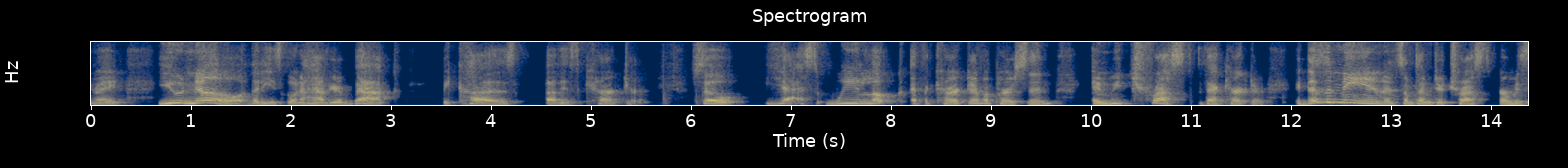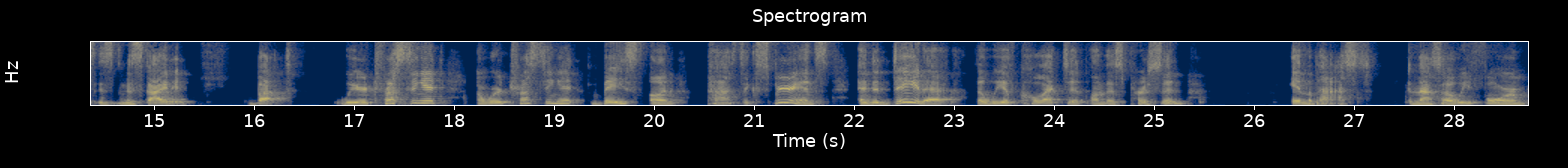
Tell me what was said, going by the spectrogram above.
right? You know that he's going to have your back because of his character. So yes, we look at the character of a person and we trust that character. It doesn't mean that sometimes your trust or is misguided, but we're trusting it and we're trusting it based on past experience and the data that we have collected on this person in the past. And that's how we form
